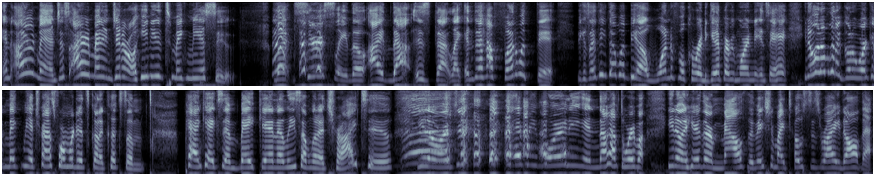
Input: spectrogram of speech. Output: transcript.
and Iron Man, just Iron Man in general, he needed to make me a suit. But seriously though, I that is that like and then have fun with it. Because I think that would be a wonderful career to get up every morning and say, hey, you know what? I'm gonna go to work and make me a transformer that's gonna cook some pancakes and bacon. At least I'm gonna try to. You know, or just every morning and not have to worry about, you know, and hear their mouth and make sure my toast is right and all that.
